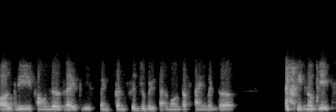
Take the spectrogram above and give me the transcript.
all three founders, right? We spent considerable amount of time at the, you know, gates,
